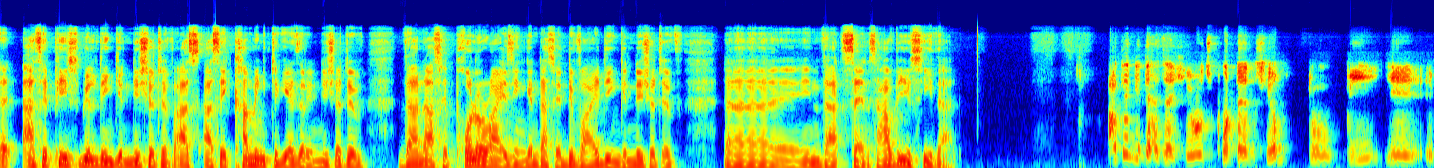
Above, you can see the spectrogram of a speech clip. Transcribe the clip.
Uh, as a peace building initiative, as, as a coming together initiative, than as a polarizing and as a dividing initiative uh, in that sense. How do you see that? I think it has a huge potential to be a,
